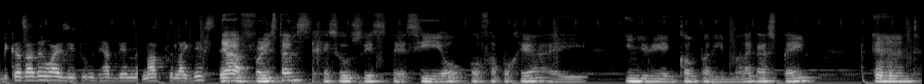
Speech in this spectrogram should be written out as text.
because otherwise it would have been not like this. Yeah for instance jesus is the ceo of apogea a engineering company in Malaga, Spain, mm-hmm. and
